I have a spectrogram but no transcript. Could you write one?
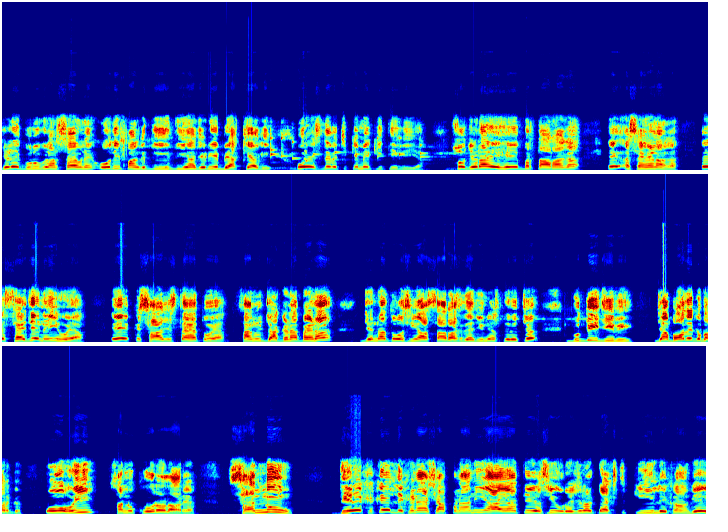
ਜਿਹੜੇ ਗੁਰੂ ਗ੍ਰੰਥ ਸਾਹਿਬ ਨੇ ਉਹਦੀ ਪੰਕਤੀ ਦੀਆਂ ਜਿਹੜੀ ਵਿਆਖਿਆ ਗਈ, ਉਹ ਇਸ ਦੇ ਵਿੱਚ ਕਿਵੇਂ ਕੀਤੀ ਗਈ ਆ? ਸੋ ਜਿਹੜਾ ਇਹ ਵਰਤਾਰਾ ਗਾ ਇਹ ਅਸਹਿਣ ਹੈਗਾ, ਇਹ ਸਹਿਜੇ ਨਹੀਂ ਹੋਇਆ। ਇਹ ਇੱਕ ਸਾਜ਼ਿਸ਼ ਤਹਿਤ ਹੋਇਆ। ਸਾਨੂੰ ਜਾਗਣਾ ਪੈਣਾ ਜਿਨ੍ਹਾਂ ਤੋਂ ਅਸੀਂ ਆਸਾਂ ਰੱਖਦੇ ਹਾਂ ਯੂਨੀਵਰਸਿਟੀ ਦੇ ਵਿੱਚ ਬੁੱਧੀਜੀਵੀ ਜਾਂ ਬੌਧਿਕ ਵਰਗ, ਉਹ ਹੀ ਸਾਨੂੰ ਖੋਰਾ ਲਾ ਰਿਹਾ। ਸਾਨੂੰ ਦੇਖ ਕੇ ਲਿਖਣਾ ਛਾਪਣਾ ਨਹੀਂ ਆਇਆ ਤੇ ਅਸੀਂ ਓਰੀਜਨਲ ਟੈਕਸਟ ਕੀ ਲਿਖਾਂਗੇ?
